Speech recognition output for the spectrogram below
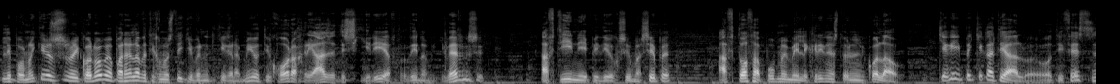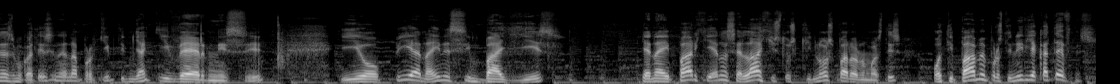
Λοιπόν, ο κύριος Οικονόμου επανέλαβε τη γνωστή κυβερνητική γραμμή ότι η χώρα χρειάζεται ισχυρή αυτοδύναμη κυβέρνηση. Αυτή είναι η επιδίωξή μας, είπε. Αυτό θα πούμε με ειλικρίνεια στον ελληνικό λαό. Και είπε και κάτι άλλο, ότι η θέση της Νέας Δημοκρατίας είναι να προκύπτει μια κυβέρνηση η οποία να είναι συμπαγής και να υπάρχει ένας ελάχιστος κοινός παρανομαστής ότι πάμε προς την ίδια κατεύθυνση.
